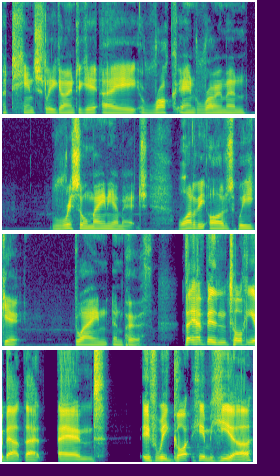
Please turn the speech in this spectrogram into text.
potentially going to get a rock and roman wrestlemania match what are the odds we get dwayne in perth They have been talking about that, and if we got him here,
